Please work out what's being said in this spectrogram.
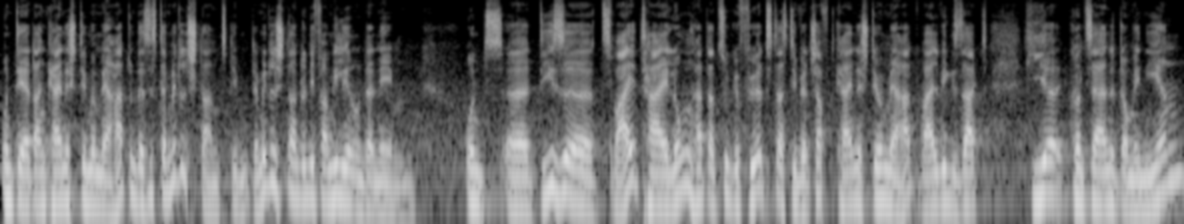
und der dann keine Stimme mehr hat. Und das ist der Mittelstand, die, der Mittelstand und die Familienunternehmen. Und äh, diese Zweiteilung hat dazu geführt, dass die Wirtschaft keine Stimme mehr hat, weil, wie gesagt, hier Konzerne dominieren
